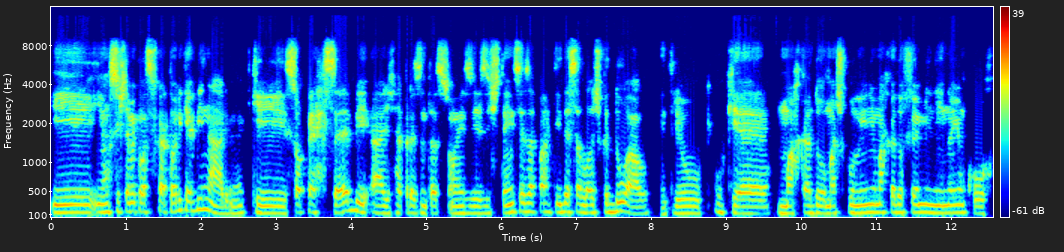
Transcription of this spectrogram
e, e, um sistema classificatório que é binário, né? que só percebe as representações e existências a partir dessa lógica dual entre o, o que é um marcador masculino e um marcador feminino em um corpo.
